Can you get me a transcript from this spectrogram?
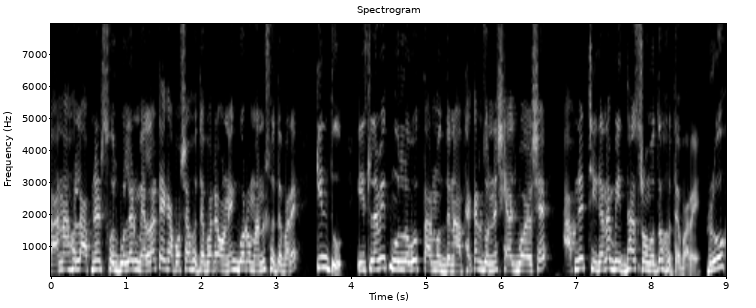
তা না হলে আপনার সোলপলের মেলা টাকা পয়সা হতে পারে, অনেক বড় মানুষ হতে পারে। কিন্তু ইসলামিক মূল্যবোধ তার মধ্যে না থাকার জন্য শেষ বয়সে আপনার ঠিকানা বৃদ্ধাশ্রমত হতে পারে। রুহ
